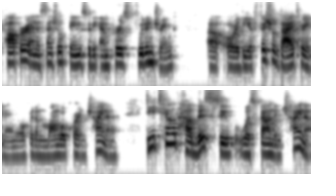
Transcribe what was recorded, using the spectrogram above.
proper and essential things for the emperor's food and drink, uh, or the official dietary manual for the Mongol court in China, detailed how this soup was found in China,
